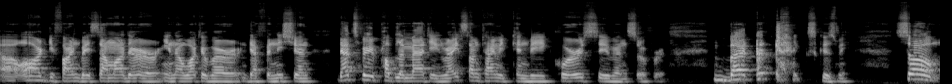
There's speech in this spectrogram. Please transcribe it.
uh, or defined by some other, you know, whatever definition. That's very problematic, right? Sometimes it can be coercive and so forth. But, excuse me. So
